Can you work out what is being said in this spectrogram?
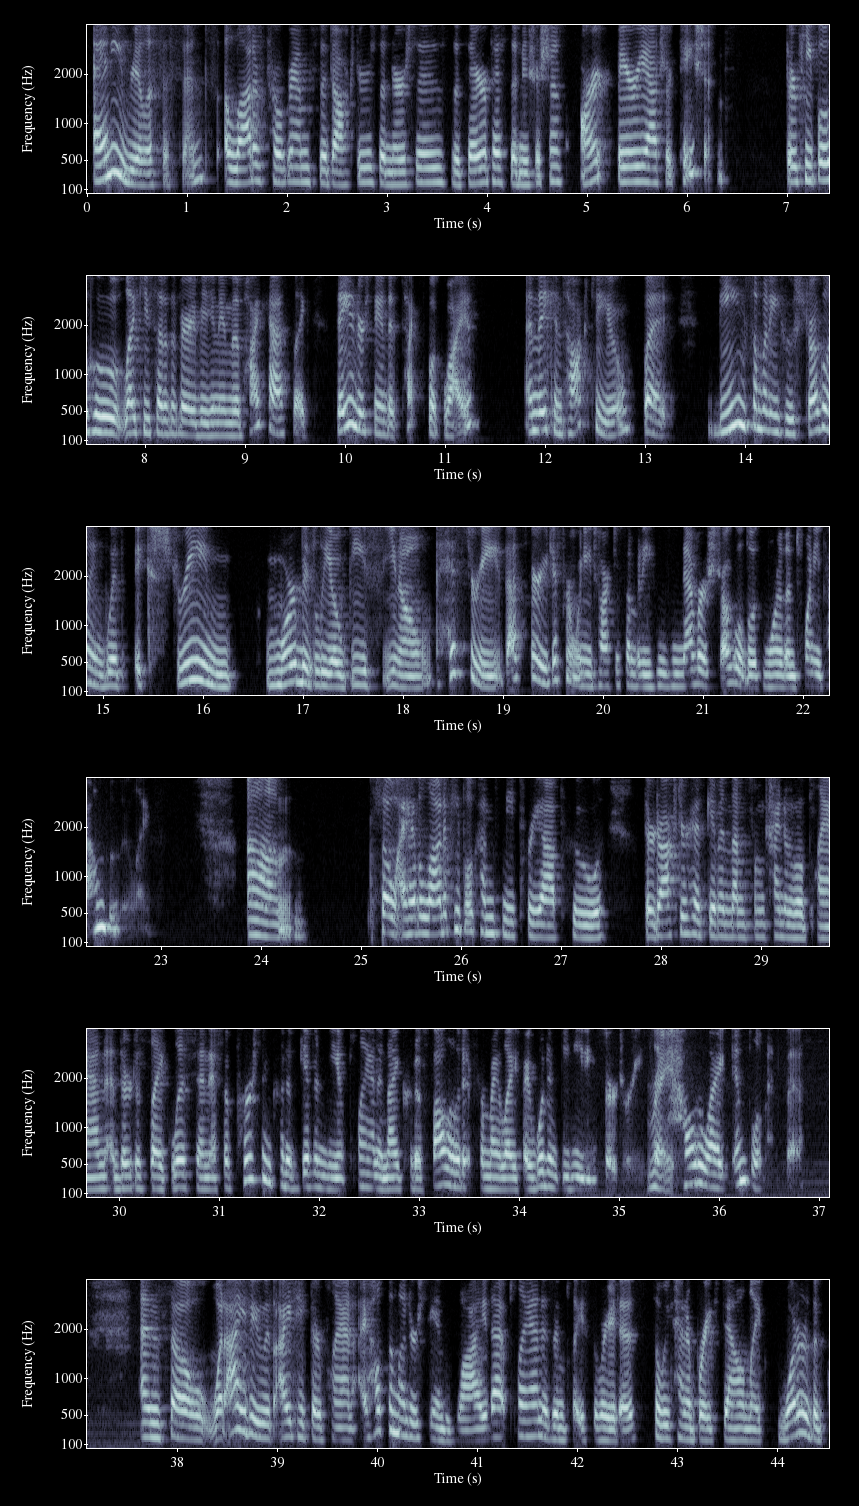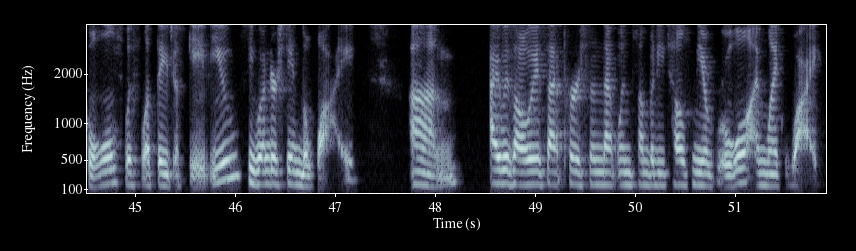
any real assistance. A lot of programs, the doctors, the nurses, the therapists, the nutritionists aren't bariatric patients. They're people who, like you said at the very beginning of the podcast, like they understand it textbook wise and they can talk to you. But being somebody who's struggling with extreme morbidly obese, you know, history, that's very different when you talk to somebody who's never struggled with more than 20 pounds in their life. Um, so I have a lot of people come to me pre-op who their doctor has given them some kind of a plan and they're just like, listen, if a person could have given me a plan and I could have followed it for my life, I wouldn't be needing surgery. Right. Like, how do I implement this? And so what I do is I take their plan, I help them understand why that plan is in place the way it is. So we kind of break down like what are the goals with what they just gave you, so you understand the why. Um, I was always that person that when somebody tells me a rule, I'm like, why?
